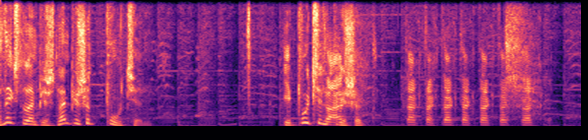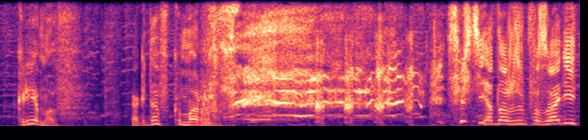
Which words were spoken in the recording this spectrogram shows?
знаете, что нам пишет? Нам пишет Путин. И Путин Так. пишет, Так, так, так, так, так, так, так. Кремов, когда в Комаров? Слушайте, я должен позвонить,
